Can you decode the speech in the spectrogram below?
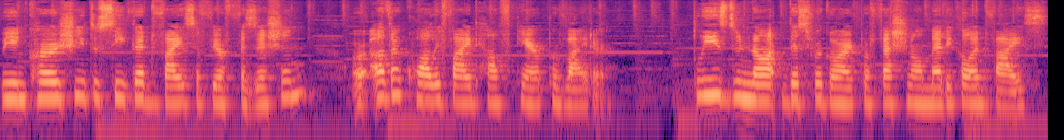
we encourage you to seek the advice of your physician or other qualified healthcare provider. Please do not disregard professional medical advice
